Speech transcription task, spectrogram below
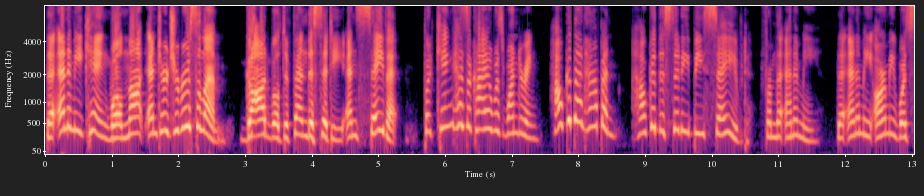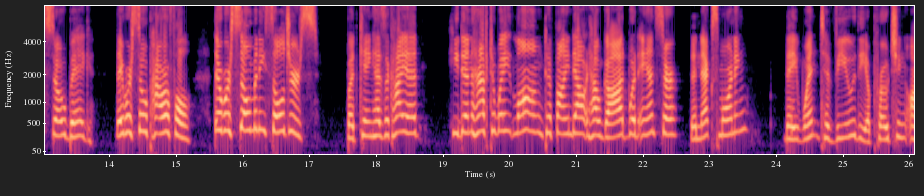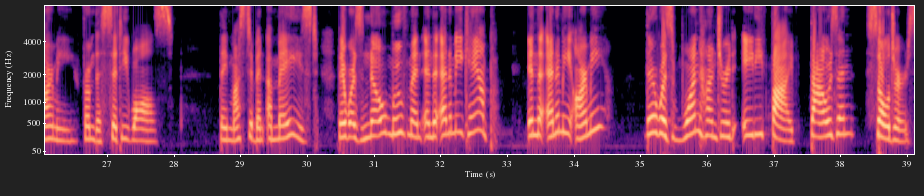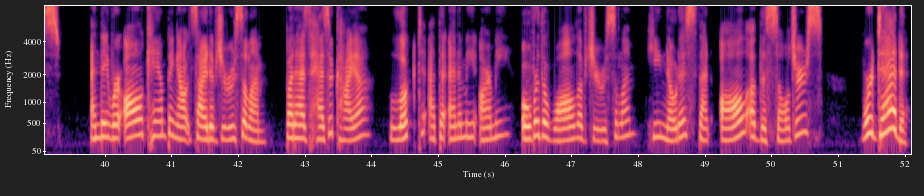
The enemy king will not enter Jerusalem. God will defend the city and save it. But King Hezekiah was wondering, how could that happen? How could the city be saved from the enemy? The enemy army was so big. They were so powerful. There were so many soldiers. But King Hezekiah, he didn't have to wait long to find out how God would answer. The next morning, they went to view the approaching army from the city walls. They must have been amazed. There was no movement in the enemy camp. In the enemy army, there was 185,000 soldiers, and they were all camping outside of Jerusalem. But as Hezekiah looked at the enemy army over the wall of Jerusalem, he noticed that all of the soldiers were dead.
